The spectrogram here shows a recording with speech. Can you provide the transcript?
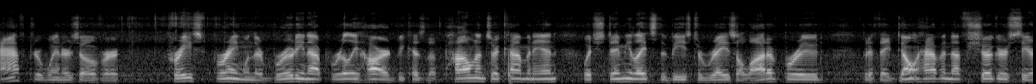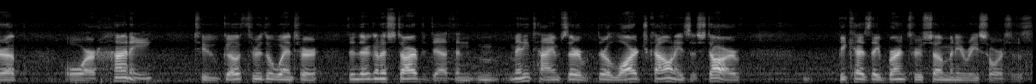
after winter's over, pre-spring when they're brooding up really hard because the pollens are coming in, which stimulates the bees to raise a lot of brood. But if they don't have enough sugar syrup or honey to go through the winter, then they're going to starve to death. And many times they're, they're large colonies that starve because they burn through so many resources.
